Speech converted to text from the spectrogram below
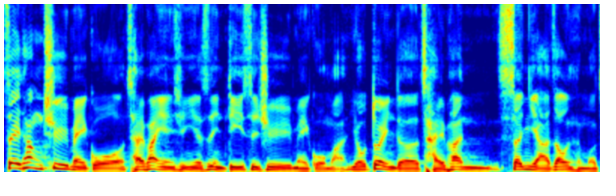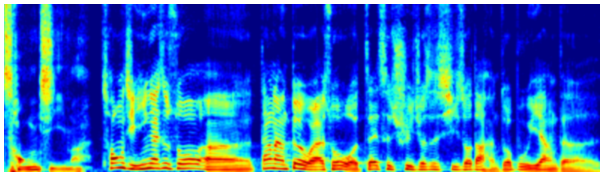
这一趟去美国裁判言行也是你第一次去美国嘛？有对你的裁判生涯造成什么冲击吗？冲击应该是说，呃，当然对我来说，我这次去就是吸收到很多不一样的，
